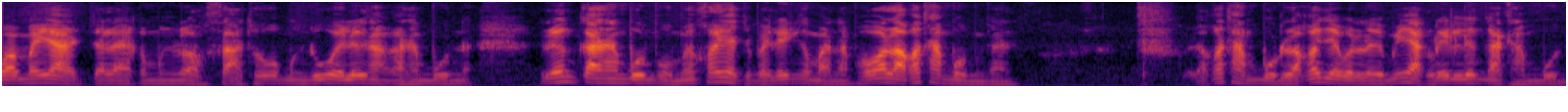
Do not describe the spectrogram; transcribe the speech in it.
ว่าไม่อยากจะอะไรกับมึงหรอกสาธุกับมึงด้วยเรื่องทางการทำบุญเรื่องการทำบุญผมไม่ค่อยอยากจะไปเล่นกับมันนะเพราะว่าเราก็ทำบุญกันเราก็ทำบุญเราก็จะเลยไม่อยากเล่นเรื่องการทำบุญ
